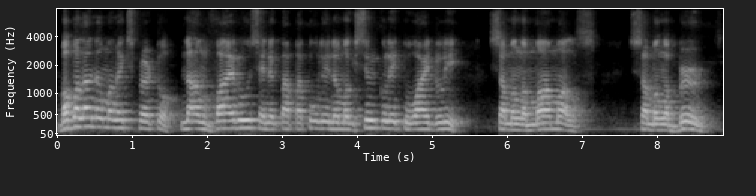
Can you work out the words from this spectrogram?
Babala ng mga eksperto na ang virus ay nagpapatuloy na mag-circulate widely sa mga mammals, sa mga birds.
